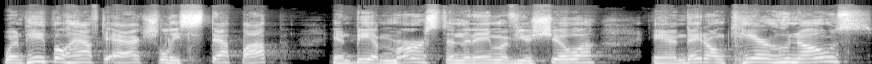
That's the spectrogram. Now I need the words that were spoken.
When people have to actually step up and be immersed in the name of Yeshua, and they don't care who knows?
